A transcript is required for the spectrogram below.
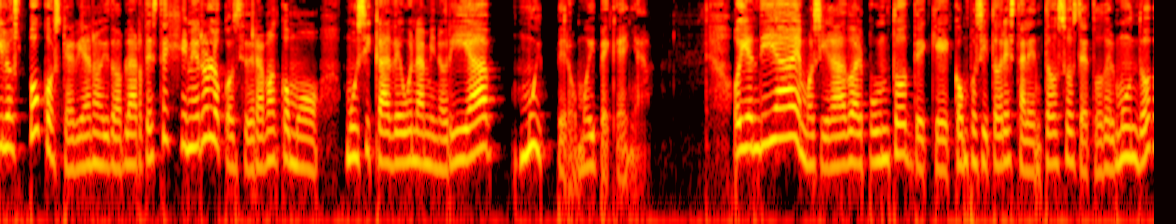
y los pocos que habían oído hablar de este género lo consideraban como música de una minoría muy pero muy pequeña. Hoy en día hemos llegado al punto de que compositores talentosos de todo el mundo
